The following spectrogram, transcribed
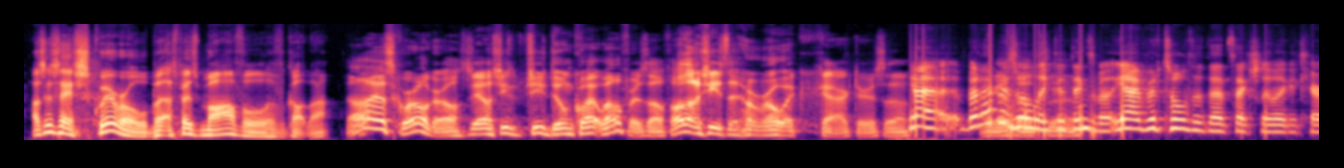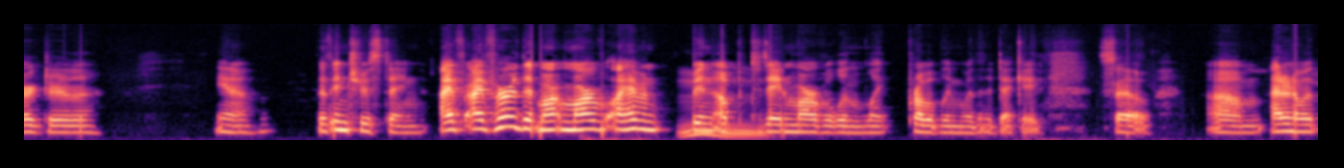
squ- I was gonna say a squirrel, but I suppose Marvel have got that. oh, yeah, Squirrel Girl. Yeah, she's she's doing quite well for herself. Although she's a heroic character, so Yeah, but I I've guess been told like good uh, things about. It. Yeah, I've been told that that's actually like a character. To, you know, that's interesting. I've I've heard that Mar- Marvel. I haven't been up to Mm. date in Marvel in like probably more than a decade. So, Um, I don't know what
